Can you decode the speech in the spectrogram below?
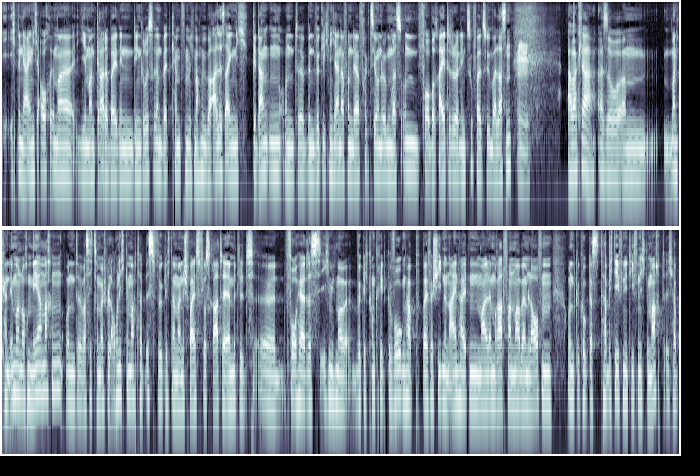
ich bin ja eigentlich auch immer jemand, gerade bei den, den größeren Wettkämpfen, ich mache mir über alles eigentlich Gedanken und äh, bin wirklich nicht einer von der Fraktion, irgendwas unvorbereitet oder dem Zufall zu überlassen. Mhm. Aber klar, also ähm, man kann immer noch mehr machen und äh, was ich zum Beispiel auch nicht gemacht habe, ist wirklich dann meine Schweißflussrate ermittelt äh, vorher, dass ich mich mal wirklich konkret gewogen habe bei verschiedenen Einheiten, mal im Radfahren, mal beim Laufen und geguckt, das habe ich definitiv nicht gemacht. Ich habe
